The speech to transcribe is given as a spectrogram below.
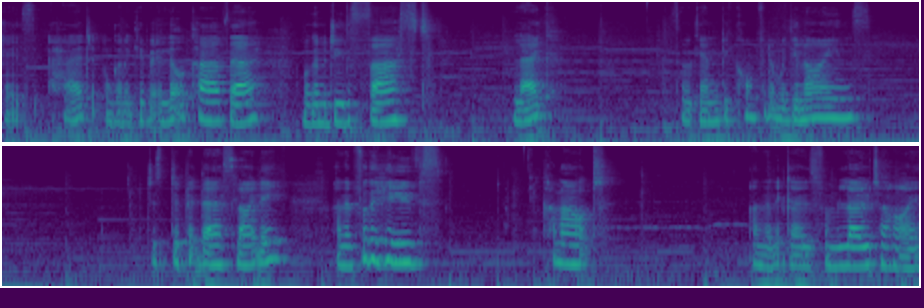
his head. I'm going to give it a little curve there we're going to do the first leg. So again, be confident with your lines. Just dip it there slightly. And then for the hooves, come out and then it goes from low to high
